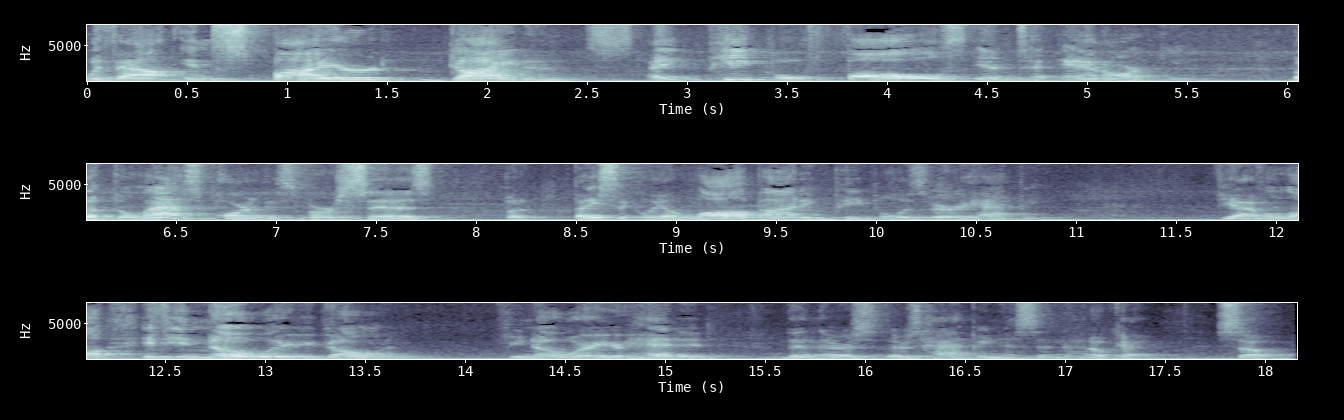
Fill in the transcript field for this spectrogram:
Without inspired guidance, a people falls into anarchy. But the last part of this verse says, but basically a law-abiding people is very happy. If you have a law, if you know where you're going, if you know where you're headed, then there's there's happiness in that. Okay. So,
